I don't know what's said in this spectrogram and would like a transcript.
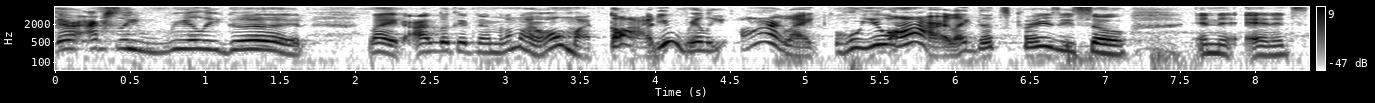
they're actually really good like I look at them and I'm like, oh my god, you really are like who you are. Like that's crazy. So and and it's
